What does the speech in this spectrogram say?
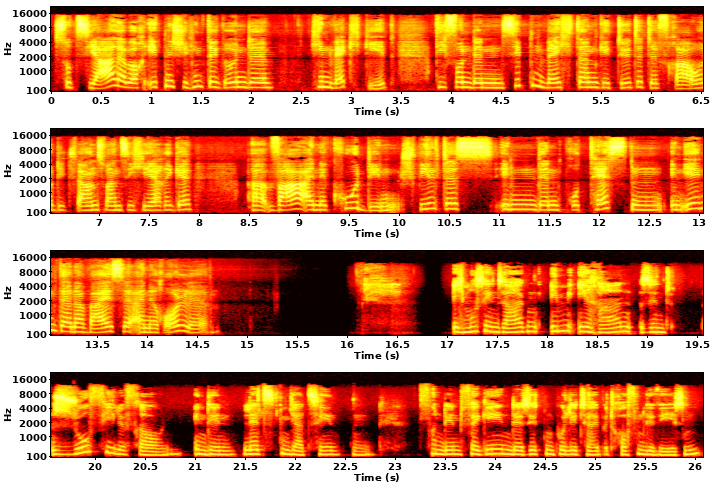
soziale, aber auch ethnische Hintergründe hinweggeht. Die von den Sittenwächtern getötete Frau, die 22-Jährige, äh, war eine Kurdin. Spielt es in den Protesten in irgendeiner Weise eine Rolle? Ich muss Ihnen sagen, im Iran sind so viele Frauen in den letzten Jahrzehnten von den Vergehen der Sittenpolizei betroffen gewesen,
